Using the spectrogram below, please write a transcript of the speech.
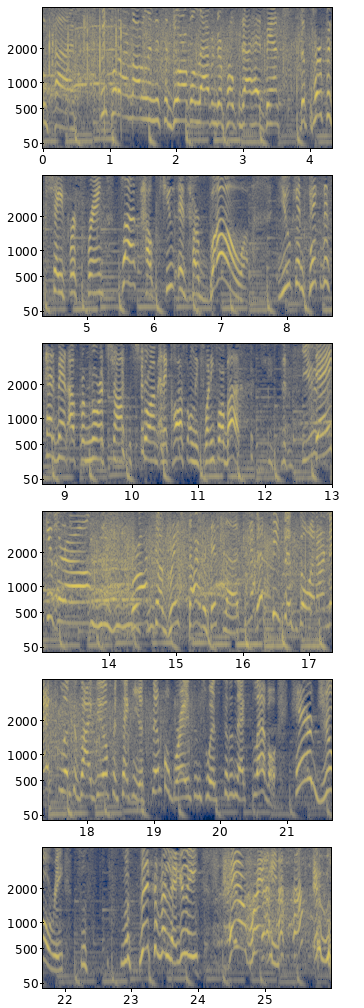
ready in no time. We put our model in this adorable lavender polka dot headband, the perfect shade for spring. Plus, how cute is her bow? You can pick this headband up from Nordstrom, and it costs only 24 bucks. She's so cute. Thank you, girl. We're off to a great start with this look. Let's keep this going. Our next look is ideal for taking your simple braids and twists to the next level. Hair jewelry, specifically hair rings, is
